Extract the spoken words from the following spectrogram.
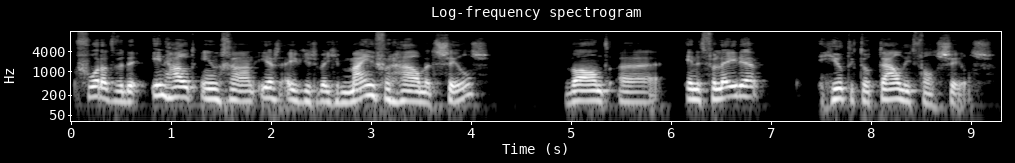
voordat we de inhoud ingaan, eerst eventjes een beetje mijn verhaal met sales. Want uh, in het verleden hield ik totaal niet van sales.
